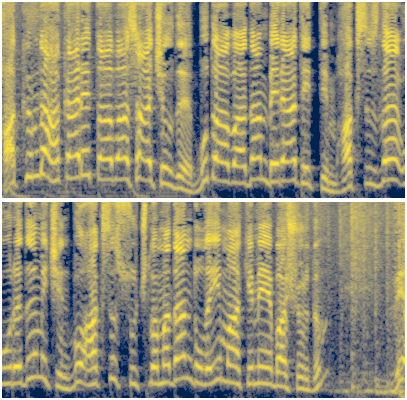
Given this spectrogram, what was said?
Hakkımda hakaret davası açıldı. Bu davadan beraat ettim. Haksızlığa uğradığım için bu haksız suçlamadan dolayı mahkemeye başvurdum. Ve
